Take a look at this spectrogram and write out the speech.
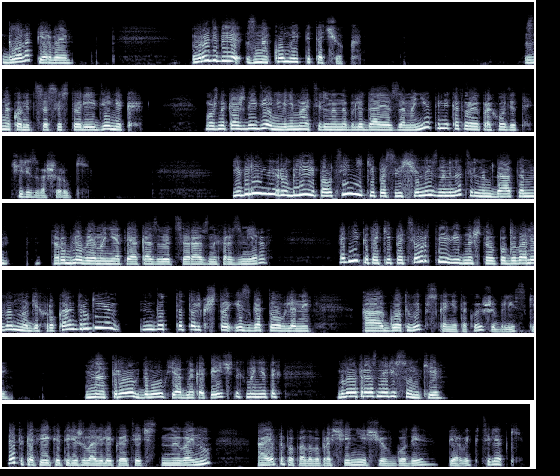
Глава первая. Вроде бы знакомый пятачок. Знакомиться с историей денег можно каждый день, внимательно наблюдая за монетами, которые проходят через ваши руки. Юбилейные рубли и полтинники посвящены знаменательным датам. Рублевые монеты оказываются разных размеров. Одни пятаки потертые, видно, что побывали во многих руках, другие будто только что изготовлены, а год выпуска не такой уж и близкий. На трех, двух и однокопеечных монетах бывают разные рисунки. Эта копейка пережила Великую Отечественную войну, а эта попала в обращение еще в годы первой пятилетки.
